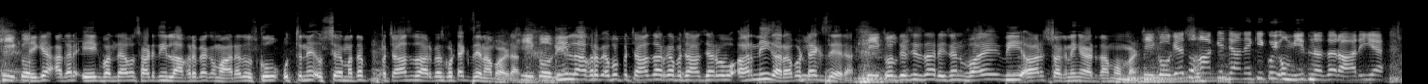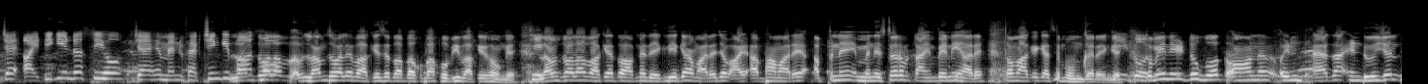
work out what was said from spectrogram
ठीक है। अगर एक बंदा है वो साढ़े तीन लाख रुपए कमा रहा है तो उसको उतने उससे मतलब पचास हज़ार रुपए उसको टैक्स देना पड़ रहा है। तीन लाख रुपए वो पचास हज़ार का पचास हज़ार वो अर्न नहीं कर रहा वो टैक्स दे रहा है। तो this is the reason why we are struggling at the moment ठीक हो गया तो आगे जाने की कोई उम्मीद नज़र आ रही है? चाहे आईटी की इंडस्ट्री हो चाहे मैन्युफैक्चरिंग की बात वाला लम्स वाले वाक्य से तो आप बखूबी वाकिफ होंगे। लम्स वाला वाक्य तो आपने देख लिया कि हमारे जब अब हमारे अपने मिनिस्टर टाइम पे नहीं आ रहे तो हम आगे कैसे मूव करेंगे? तो we need to work on as a individual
